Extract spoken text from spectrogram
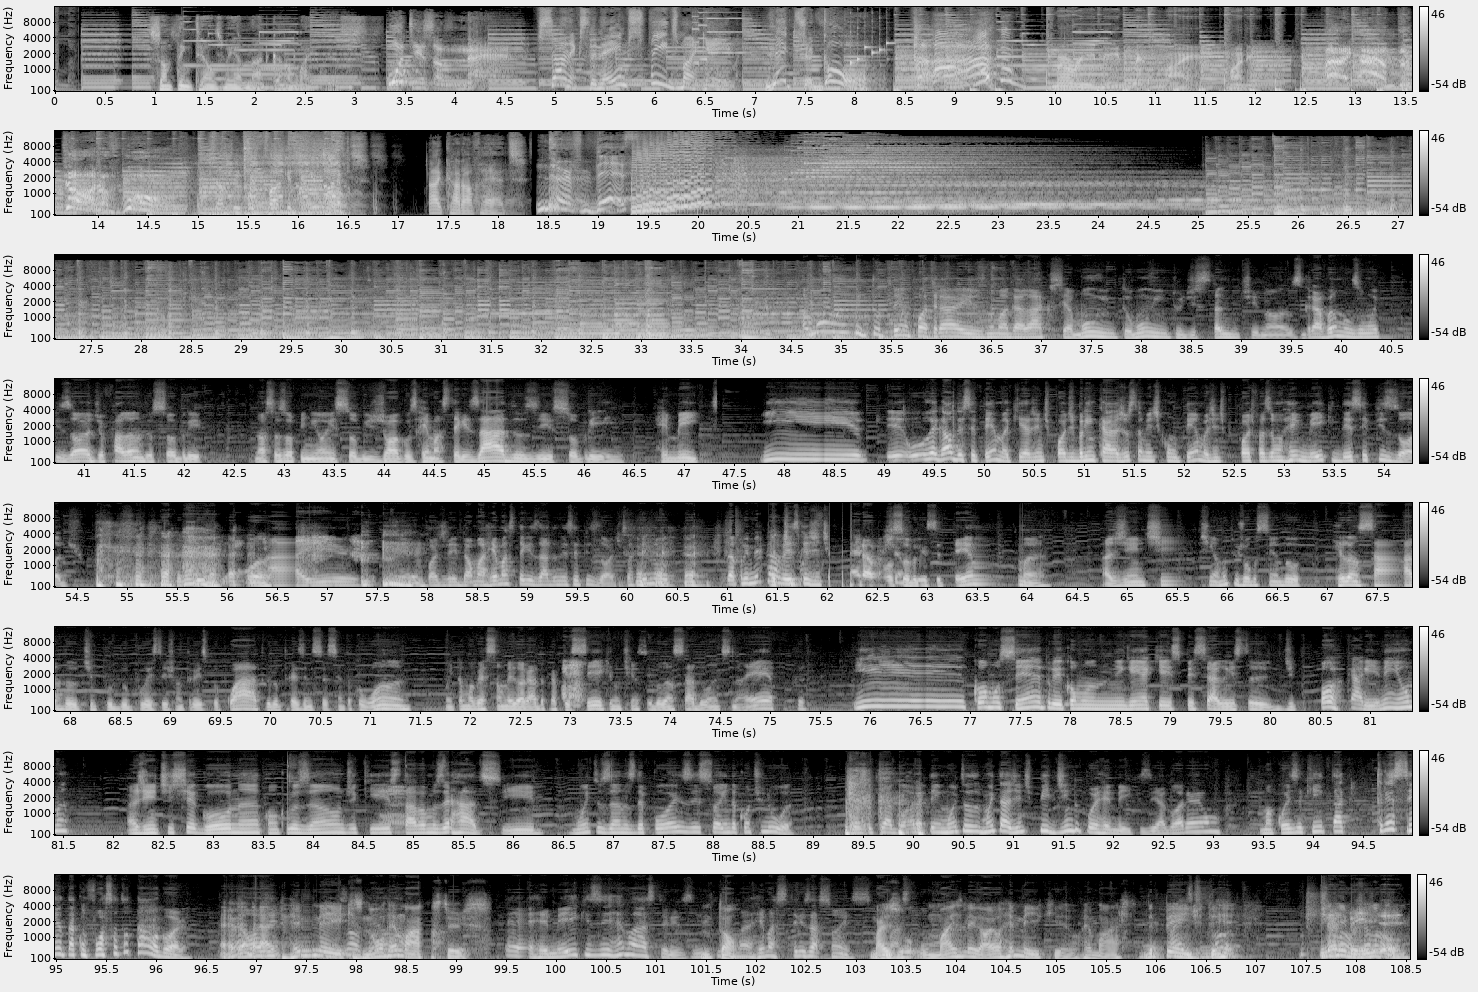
Something tells me I'm not gonna like this. What is a man? Sonic's the name, speed's my game. Let's -a go! Marry me with my money. I am the god of war! Some people fucking funerals. I cut off heads. Nerf this! Tempo atrás, numa galáxia muito, muito distante, nós gravamos um episódio falando sobre nossas opiniões sobre jogos remasterizados e sobre remakes. E, o legal desse tema é que a gente pode brincar justamente com o tema, a gente pode fazer um remake desse episódio. Aí é, pode dar uma remasterizada nesse episódio. Porque no, da primeira vez que a gente gravou sobre esse tema, a gente tinha muito jogo sendo relançado, tipo do PlayStation 3 para o 4, do 360 para o One, ou então uma versão melhorada para PC que não tinha sido lançado antes na época. E como sempre, como ninguém aqui é especialista de porcaria nenhuma, a gente chegou na conclusão de que estávamos errados. E muitos anos depois, isso ainda continua. Tanto que agora tem muito, muita gente pedindo por remakes. E agora é um, uma coisa que está crescendo, tá com força total agora. É então, verdade. Gente... Remakes, não remasters. É, remakes e remasters. E então. Remasterizações. Mas o, o, mais legal é o remake, o remaster. É, Depende. Tem, tem remake.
